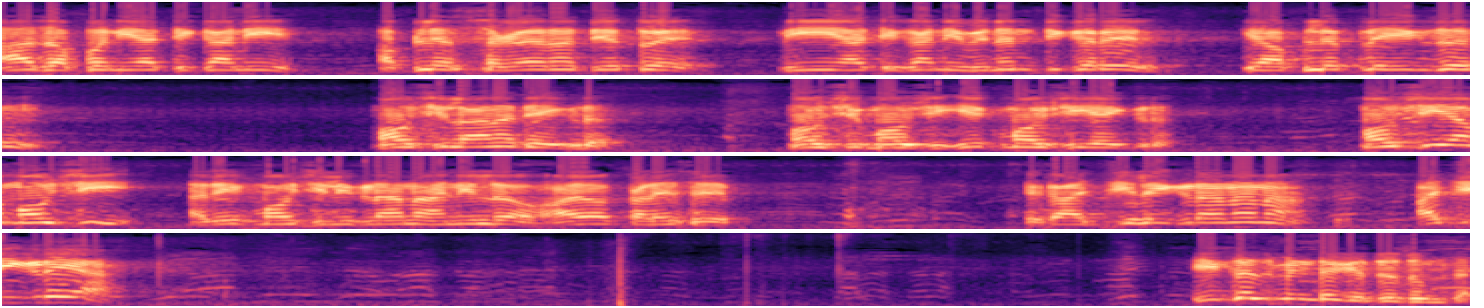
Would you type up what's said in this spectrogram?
आज आपण या ठिकाणी आपल्या सगळ्यांना देतोय. मी या ठिकाणी विनंती करेल की आपल्यातले एक जण मावशीला आणा द्या इकडं. मावशी मावशी एक मावशी या इकडं. मावशी या मावशी. अरे एक मावशी इकडं आणा अनिल राव आयो काळे साहेब. एक आजीला इकडं आणा ना. आजी इकडे या. एकच मिनिट घेतो तुमचा?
